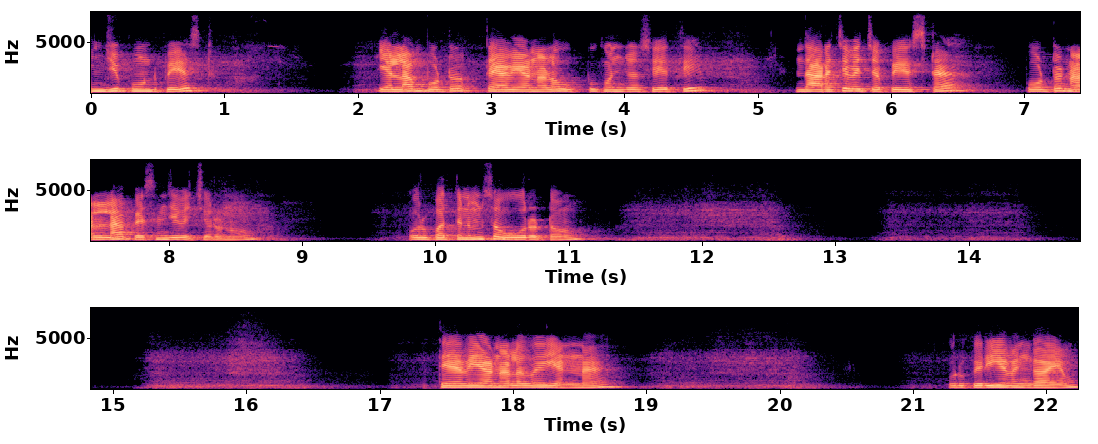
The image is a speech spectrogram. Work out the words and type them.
இஞ்சி பூண்டு பேஸ்ட் எல்லாம் போட்டு தேவையான அளவு உப்பு கொஞ்சம் சேர்த்து இந்த அரைச்சி வச்ச பேஸ்ட்டை போட்டு நல்லா பிசைஞ்சு வச்சிடணும். ஒரு பத்து நிமிஷம் ஊறட்டும். தேவையான அளவு எண்ணெய் ஒரு பெரிய வெங்காயம்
